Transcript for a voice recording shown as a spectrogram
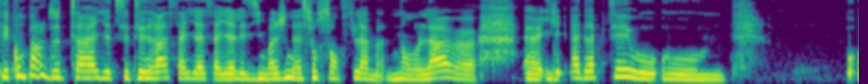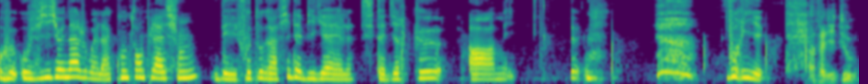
Dès qu'on parle de taille, etc., ça y est, ça y est, les imaginations s'enflamment. Non, là, euh, euh, il est adapté au, au, au- au visionnage ou à la contemplation des photographies d'Abigail. C'est-à-dire que, ah, mais euh, vous riez. Ah, pas du tout.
